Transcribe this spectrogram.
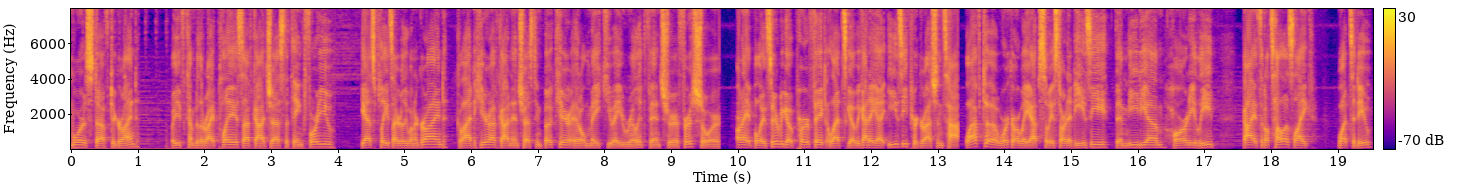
more stuff to grind. Well, you've come to the right place, I've got just the thing for you. Yes, please, I really want to grind. Glad to hear I've got an interesting book here. It'll make you a real adventurer for sure. Alright boys, so here we go. Perfect. Let's go. We got a, a uh, easy progression tab. We'll have to work our way up. So we start at easy, then medium, hard, elite. Guys, it'll tell us like what to do.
